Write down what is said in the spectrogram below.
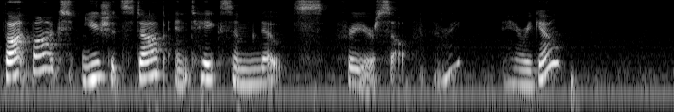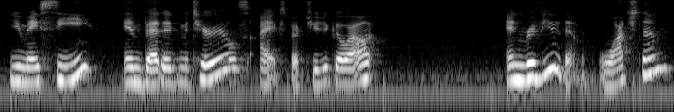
thought box, you should stop and take some notes for yourself. All right, here we go. You may see embedded materials. I expect you to go out and review them, watch them,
